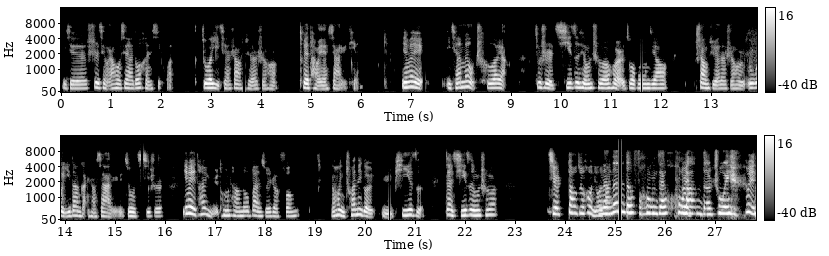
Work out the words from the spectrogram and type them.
一些事情，然后现在都很喜欢。就我以前上学的时候，特别讨厌下雨天，因为。以前没有车呀，就是骑自行车或者坐公交上学的时候，如果一旦赶上下雨，就其实因为它雨通常都伴随着风，然后你穿那个雨披子再骑自行车，其实到最后你会冷冷的风在呼浪的吹，对，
